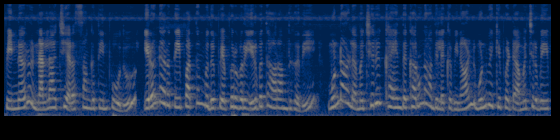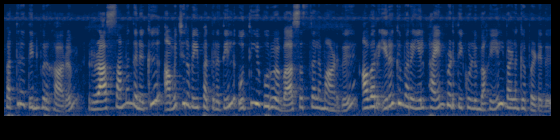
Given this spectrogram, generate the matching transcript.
பின்னர் நல்லாட்சி அரசாங்கத்தின் போது இரண்டாயிரத்தி பத்தொன்பது பிப்ரவரி இருபத்தி ஆறாம் தேதி முன்னாள் அமைச்சர் கயந்த கருணாதிலக்கவினால் முன்வைக்கப்பட்ட அமைச்சரவை பத்திரத்தின் பிரகாரம் ரா சம்பந்தனுக்கு அமைச்சரவை பத்திரத்தில் உத்தியபூர்வ வாசஸ்தலமானது அவர் இருக்கும் வரையில் பயன்படுத்திக் கொள்ளும் வகையில் வழங்கப்பட்டது.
